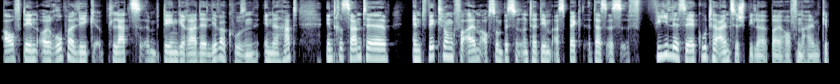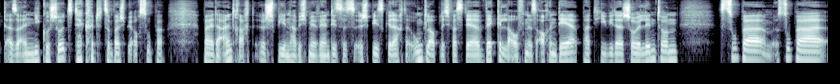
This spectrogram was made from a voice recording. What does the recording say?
auf den Europa League Platz, äh, den gerade Leverkusen inne hat. Interessante Entwicklung, vor allem auch so ein bisschen unter dem Aspekt, dass es viele sehr gute Einzelspieler bei Hoffenheim gibt. Also ein Nico Schulz, der könnte zum Beispiel auch super bei der Eintracht äh, spielen, habe ich mir während dieses Spiels gedacht. Unglaublich, was der weggelaufen ist. Auch in der Partie wieder Joel Linton. Super, super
